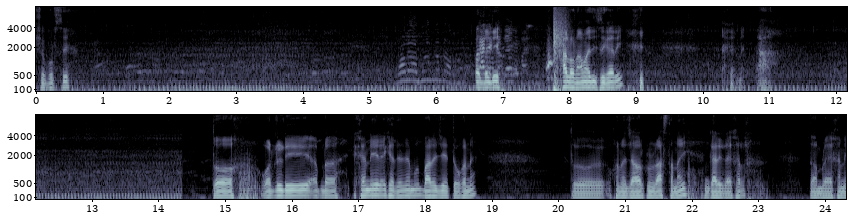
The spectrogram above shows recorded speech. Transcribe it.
এসে পড়ছি। অলরেডি ভালো নামাই দিছে গাড়ি। এখানে তো অলরেডি আমরা এখানে রেখে দিই যেমন বাড়ি যেতে ওখানে। তো ওখানে যাওয়ার কোনো রাস্তা নাই, গাড়ি রাখার। তো আমরা এখানে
